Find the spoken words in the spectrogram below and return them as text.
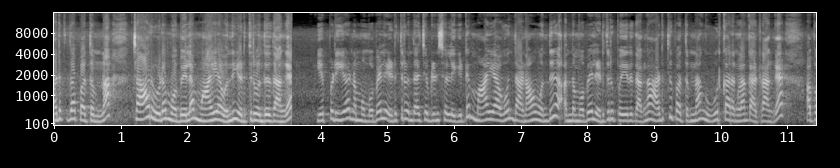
அடுத்ததாக பார்த்தோம்னா சாரோட மொபைலை மாயா வந்து எடுத்துகிட்டு வந்திருந்தாங்க. எப்படியோ நம்ம மொபைல் எடுத்துகிட்டு வந்தாச்சு அப்படின்னு சொல்லிக்கிட்டு மாயாவும் தனாவும் வந்து அந்த மொபைல் எடுத்துகிட்டு போயிருந்தாங்க. அடுத்து பார்த்தோம்னா அங்கே ஊர்க்காரங்களாம் காட்டுறாங்க. அப்போ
